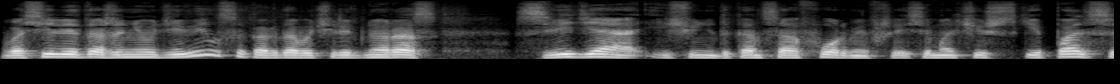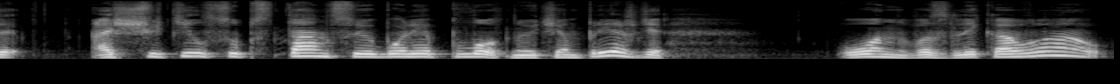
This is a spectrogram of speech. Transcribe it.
Василий даже не удивился, когда в очередной раз, сведя еще не до конца оформившиеся мальчишеские пальцы, ощутил субстанцию более плотную, чем прежде. Он возликовал,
